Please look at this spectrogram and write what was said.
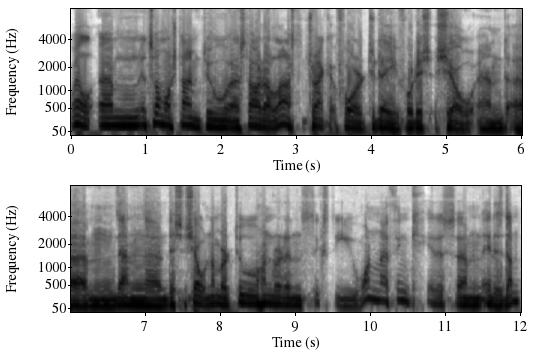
Well, um, it's almost time to uh, start our last track for today for this show, and um, then uh, this show number 261, I think it is. Um, it is done,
